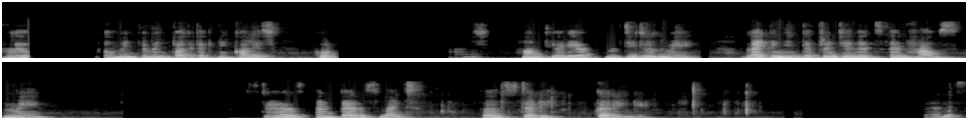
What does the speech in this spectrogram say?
गवर्नमेंट वुमेन पॉलिटेक्निक कॉलेज कोट आज हम थ्योरी ऑफ़ मटेरियल में lighting in different units and house में स्टेयर्स एंड टेरेस लाइट्स पर स्टडी करेंगे। टेरेस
